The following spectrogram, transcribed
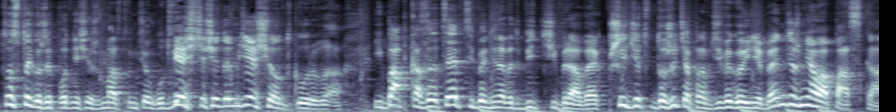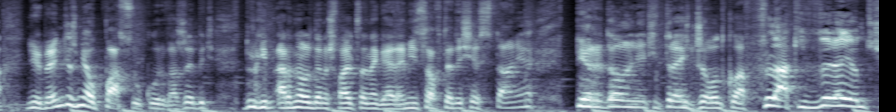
Co z tego, że podniesiesz w martwym ciągu 270, kurwa? I babka z recepcji będzie nawet bić ci brawo. Jak przyjdzie do życia prawdziwego i nie będziesz miała paska, nie będziesz miał pasu, kurwa, żeby być drugim Arnoldem Schwarzeneggerem. I co wtedy się stanie? Pierdolnie ci treść żołądku, a flaki wyleją ci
